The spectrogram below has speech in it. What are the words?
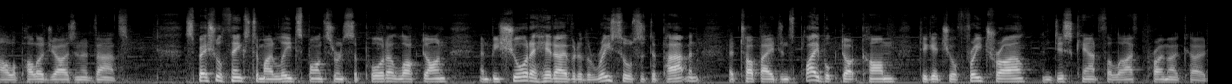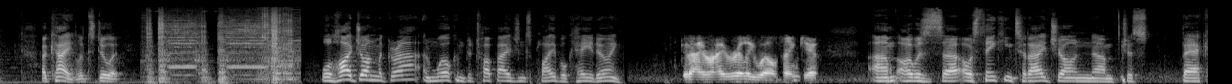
I'll apologise in advance. Special thanks to my lead sponsor and supporter, Locked On, and be sure to head over to the resources department at topagentsplaybook.com to get your free trial and discount for life promo code. Okay, let's do it. Well, hi, John McGrath, and welcome to Top Agents Playbook. How are you doing? Good day, Ray. Really well, thank you. Um, I was uh, I was thinking today, John, um, just back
